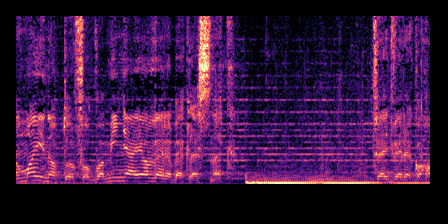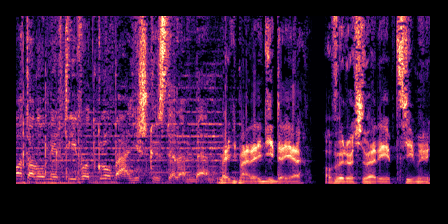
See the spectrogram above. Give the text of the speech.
A mai naptól fogva minnyáján verebek lesznek. Fegyverek a hatalomért hívott globális küzdelemben. Megy már egy ideje a Vörös Verép című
